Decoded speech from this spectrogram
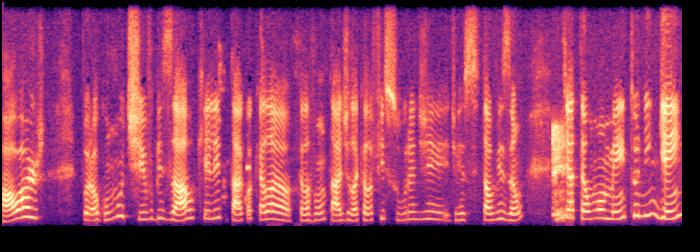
Howard, por algum motivo bizarro que ele tá com aquela, aquela vontade lá, aquela fissura de, de ressuscitar o Visão, que até o momento ninguém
